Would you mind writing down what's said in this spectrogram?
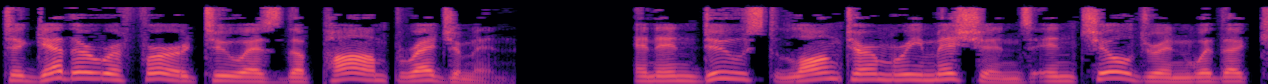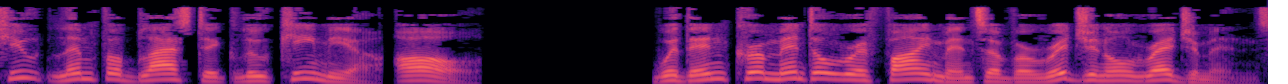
together referred to as the POMP regimen and induced long-term remissions in children with acute lymphoblastic leukemia all with incremental refinements of original regimens,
